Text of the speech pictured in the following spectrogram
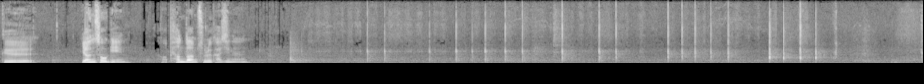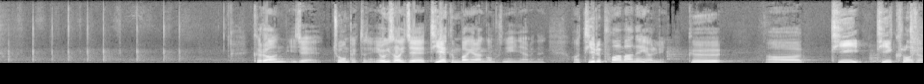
그 연속인 어, 편도함수를 가지는 그런 이제 좋은 벡터죠. 여기서 이제 D의 근방이라는 건 무슨 얘기냐면은 어, D를 포함하는 열린 그 어, D D 클로저,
